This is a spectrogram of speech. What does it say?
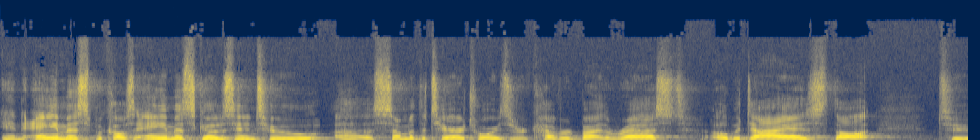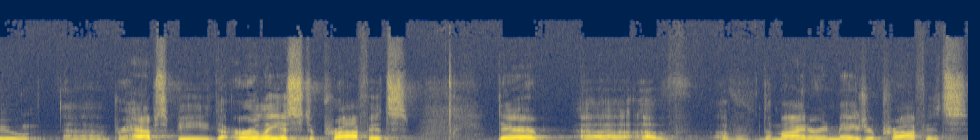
in Amos because Amos goes into uh, some of the territories that are covered by the rest. Obadiah is thought to uh, perhaps be the earliest of prophets there uh, of, of the minor and major prophets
